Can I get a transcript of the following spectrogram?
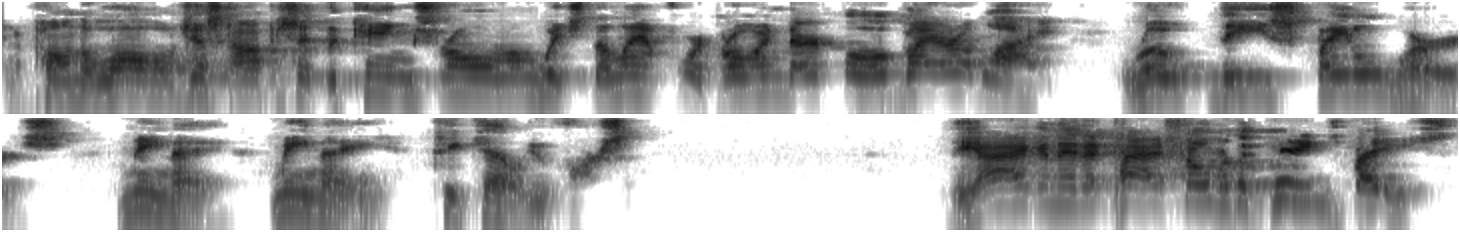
And upon the wall just opposite the king's throne on which the lamps were throwing their full glare of light wrote these fatal words, Mene, Mene, Tekel Upharsin. The agony that passed over the king's face,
